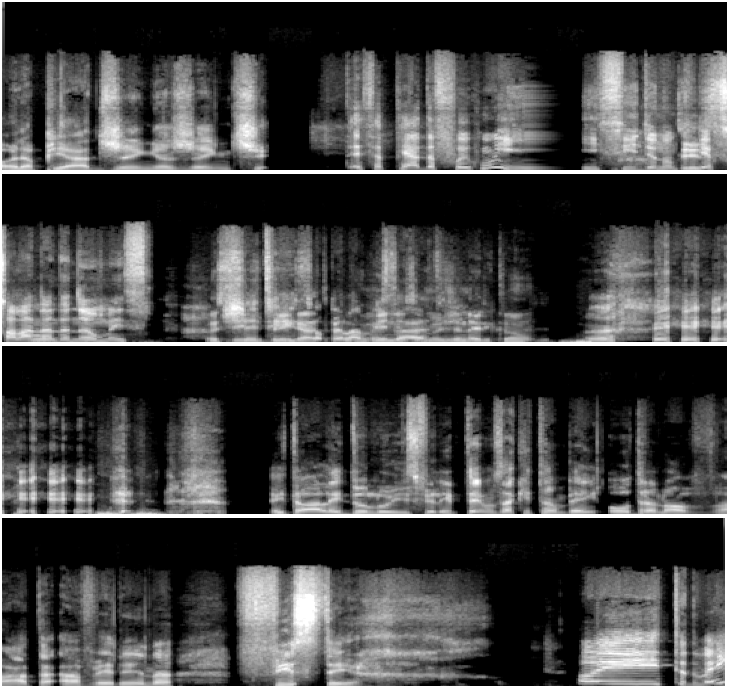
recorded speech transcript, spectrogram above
Olha a piadinha, gente. Essa piada foi ruim. Cid, eu não queria falar Desculpa. nada, não, mas. Ô, Cid, Gente, obrigado só pela amizade. meu genericão. então, além do Luiz Felipe, temos aqui também outra novata, a Verena Fister. Oi, tudo bem?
